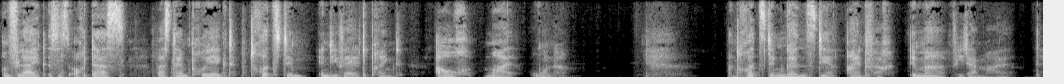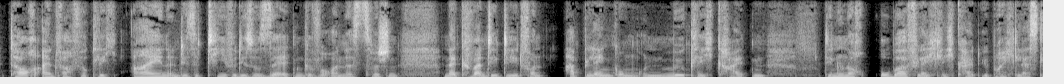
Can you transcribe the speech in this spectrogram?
Und vielleicht ist es auch das, was dein Projekt trotzdem in die Welt bringt, auch mal ohne. Und trotzdem gönnst dir einfach immer wieder mal Tauch einfach wirklich ein in diese Tiefe, die so selten geworden ist zwischen einer Quantität von Ablenkungen und Möglichkeiten, die nur noch Oberflächlichkeit übrig lässt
